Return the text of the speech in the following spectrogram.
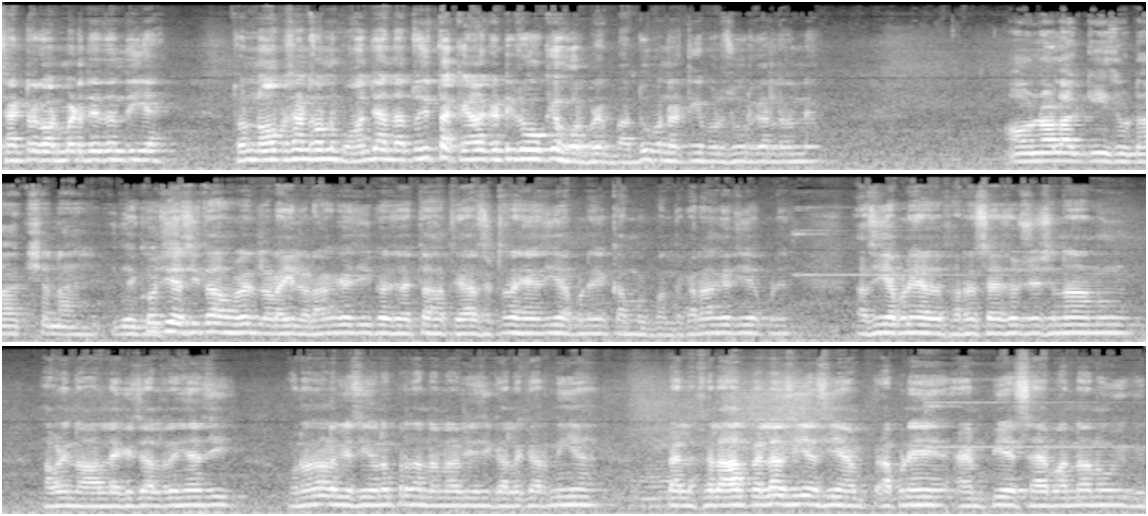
ਸੈਂਟਰ ਗਵਰਨਮੈਂਟ ਦੇ ਦਿੰਦੀ ਹੈ। ਤੁਹਾਨੂੰ 9% ਤੁਹਾਨੂੰ ਪਹੁੰਚ ਜਾਂਦਾ। ਤੁਸੀਂ ਧੱਕੇ ਨਾਲ ਗੱਡੀ ਰੋਕ ਕੇ ਹੋਰ ਵਾਧੂ ਪੈਨਲਟੀਆਂ ਵਸੂਲ ਕਰ ਲੈਂਦੇ ਹੋ। ਆਉਣ ਵਾਲਾ ਕੀ ਤੁਹਾਡਾ ਐਕਸ਼ਨ ਹੈ ਦੇਖੋ? ਜੀ ਅਸੀਂ ਤਾਂ ਹੁਣ ਲੜਾਈ ਲੜਾਂਗੇ ਜੀ। ਫਿਰ ਤਾਂ ਹਥਿਆਰ ਸਿੱਟ ਰਹੇ ਹਾਂ ਜੀ। ਆਪਣੇ ਕੰਮ ਬੰਦ ਕਰਾਂਗੇ ਜੀ ਆਪਣੇ। ਅਸੀਂ ਆਪਣੇ ਫਰਨਸ ਐਸੋਸੀਏਸ਼ਨਾਂ ਨੂੰ ਆਪਣੇ ਨਾਲ ਲੈ ਕੇ ਚੱਲ ਰਹੇ ਹਾਂ ਜੀ। ਉਹਨਾਂ ਨਾਲ ਵੀ ਅਸੀਂ ਉਹਨਾਂ ਪ੍ਰਧਾਨਾਂ ਨਾਲ ਵੀ ਅਸੀਂ ਗੱਲ ਕਰਨੀ ਹੈ। ਪਹਿਲ ਫਿਲਹਾਲ ਪਹਿਲਾਂ ਅਸੀਂ ਅਸੀਂ ਐਮ- ਆਪਣੇ ਐਮਪੀਐਸ ਸਾਹਿਬਾਨਾਂ ਨੂੰ ਵੀ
